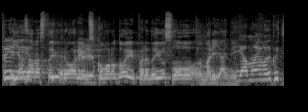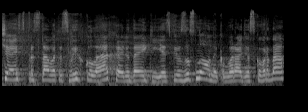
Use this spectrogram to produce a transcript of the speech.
Привіт. Я зараз стою Григорієм Сковородою і передаю слово Мар'яні. Я маю велику честь представити своїх колег, людей, які є співзасновниками радіо Сковорода.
